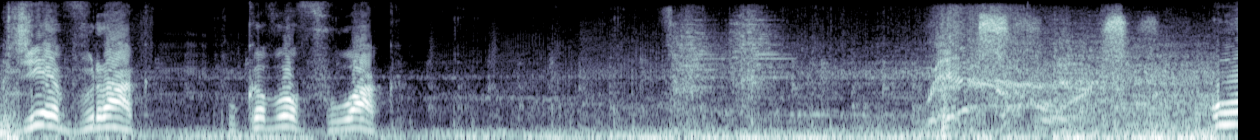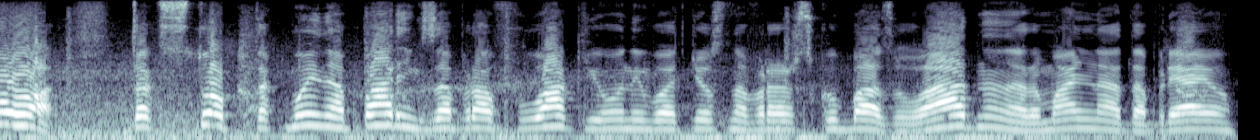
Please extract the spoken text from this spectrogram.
Где враг? У кого флаг? О! Так, стоп, так мой напарник забрал флаг, и он его отнес на вражескую базу. Ладно, нормально, одобряю.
